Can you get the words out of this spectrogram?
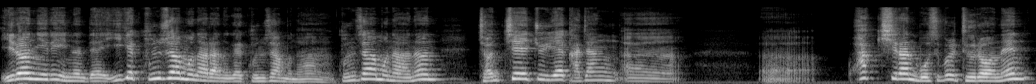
이런 일이 있는데 이게 군사 문화라는 거예요. 군사 문화. 군사 문화는 전체주의의 가장 어, 어, 확실한 모습을 드러낸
